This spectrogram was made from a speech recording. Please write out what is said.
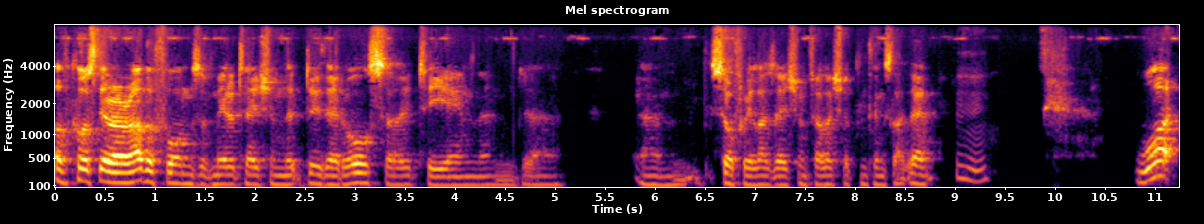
of course, there are other forms of meditation that do that also, TM and uh, um, self realization fellowship and things like that. Mm-hmm. What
